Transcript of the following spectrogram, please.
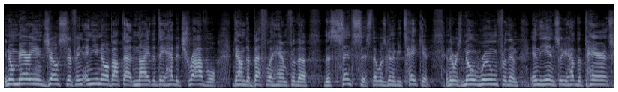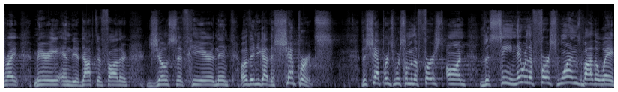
You know, Mary and Joseph, and, and you know about that night that they had to travel down to Bethlehem for the, the census that was going to be taken. And there was no room for them in the inn. So you have the parents, right? Mary and the adoptive father, Joseph here. And then, oh, then you got the shepherds. The shepherds were some of the first on the scene. They were the first ones, by the way,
